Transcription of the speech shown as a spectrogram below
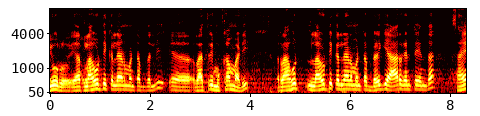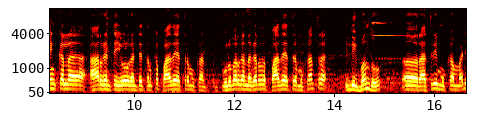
ಇವರು ಯಾರು ಲಾಹೋಟಿ ಕಲ್ಯಾಣ ಮಂಟಪದಲ್ಲಿ ರಾತ್ರಿ ಮುಖಾಮ್ ಮಾಡಿ ರಾಹುಟ್, ಲಾಹುಟಿ ಕಲ್ಯಾಣ ಮಂಟಪ ಬೆಳಗ್ಗೆ ಆರು ಗಂಟೆಯಿಂದ ಸಾಯಂಕಾಲ ಆರು ಗಂಟೆ, ಏಳು ಗಂಟೆ ತನಕ ಪಾದಯಾತ್ರೆ ಮುಖಾಂತರ, ಗುಲ್ಬರ್ಗ ನಗರದ ಪಾದಯಾತ್ರೆ ಮುಖಾಂತರ ಇಲ್ಲಿಗೆ ಬಂದು ರಾತ್ರಿ ಮುಖ ಮಾಡಿ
